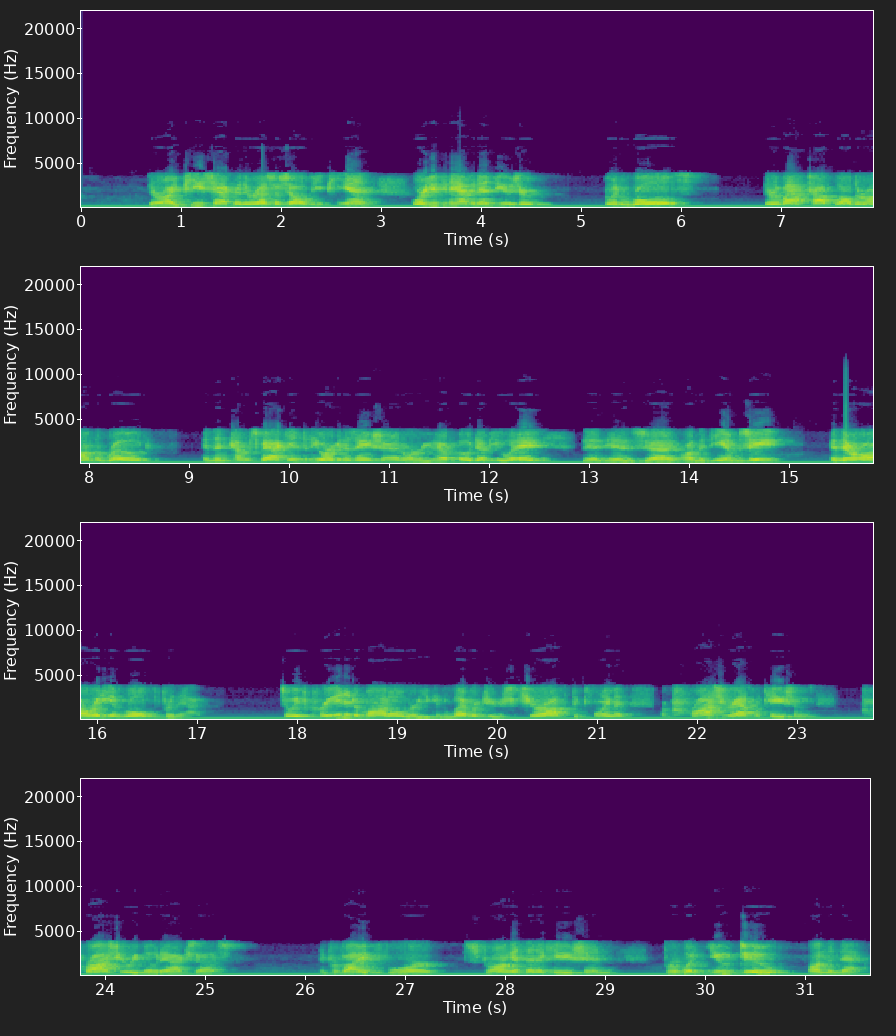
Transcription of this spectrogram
their IPsec or their SSL VPN. Or you can have an end user who enrolls their laptop while they're on the road and then comes back into the organization, or you have OWA that is uh, on the DMZ, and they're already enrolled for that. So we've created a model where you can leverage your SecureAuth deployment across your applications, across your remote access, and provide for strong authentication for what you do on the net.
